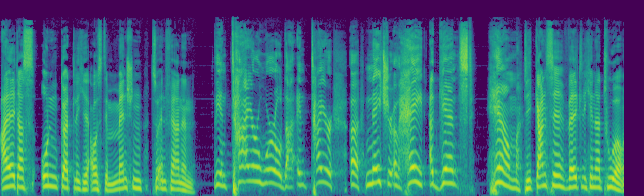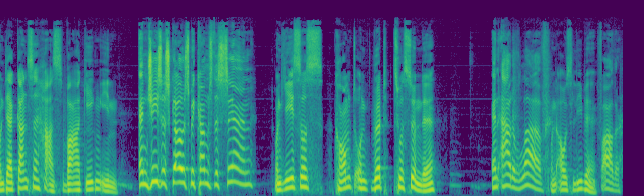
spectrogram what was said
All das Ungöttliche aus dem Menschen zu entfernen. The entire world, the entire uh, nature of hate against him. Die ganze weltliche Natur und der ganze Hass war gegen ihn. And Jesus goes, becomes the sin, Und Jesus kommt und wird zur Sünde and out of love, und aus Liebe, Father,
